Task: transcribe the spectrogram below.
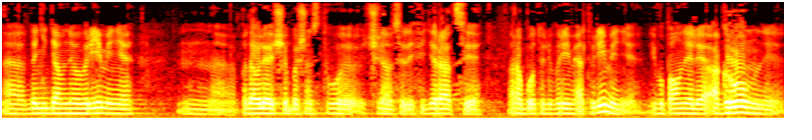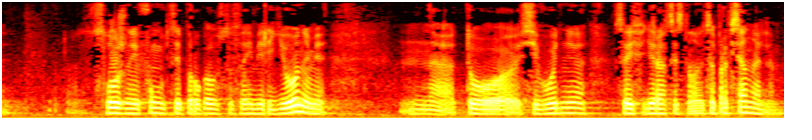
э, до недавнего времени подавляющее большинство членов Совета Федерации работали время от времени и выполняли огромные сложные функции по руководству своими регионами, то сегодня Совет Федерации становится профессиональным.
